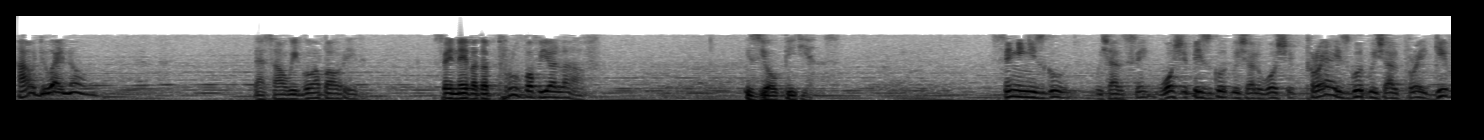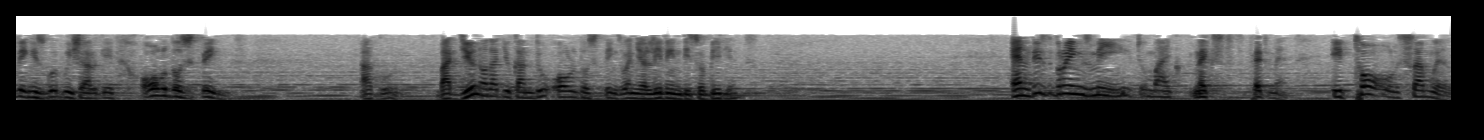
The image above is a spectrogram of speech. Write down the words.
How do I know? That's how we go about it. Say, never the proof of your love is your obedience. Singing is good, we shall sing. Worship is good, we shall worship. Prayer is good, we shall pray. Giving is good, we shall give. All those things are good. But do you know that you can do all those things when you're living in disobedience? And this brings me to my next statement. He told Samuel,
